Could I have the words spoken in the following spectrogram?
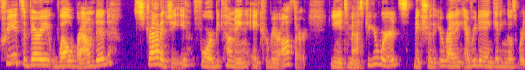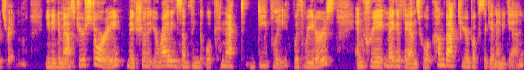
creates a very well rounded strategy for becoming a career author. You need to master your words, make sure that you're writing every day and getting those words written. You need to master your story, make sure that you're writing something that will connect deeply with readers and create mega fans who will come back to your books again and again.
